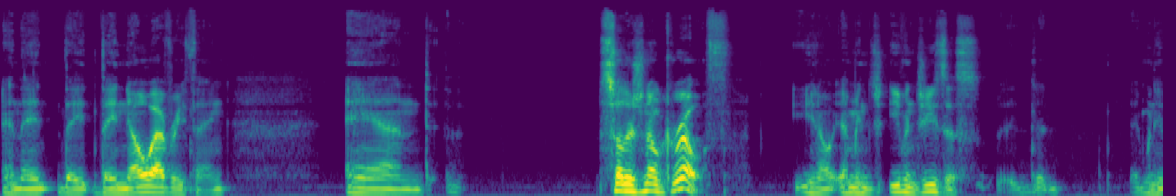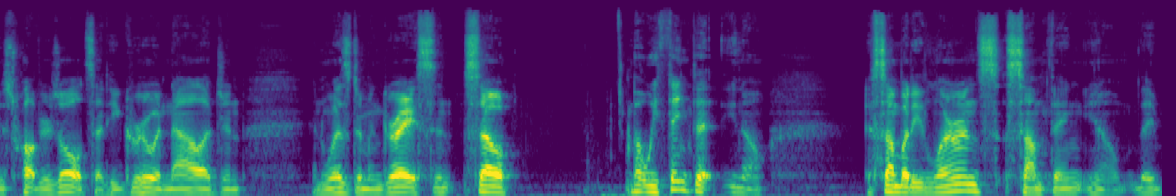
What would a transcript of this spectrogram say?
and they, they, they know everything. And so there's no growth. You know i mean even jesus when he was 12 years old said he grew in knowledge and, and wisdom and grace. And so but we think that you know if somebody learns something you know they've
